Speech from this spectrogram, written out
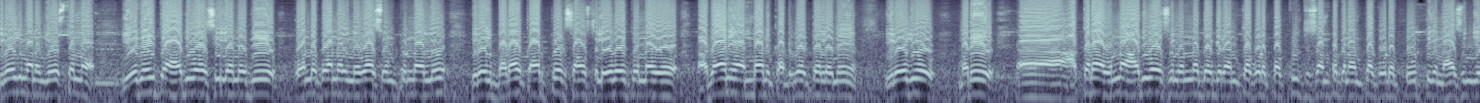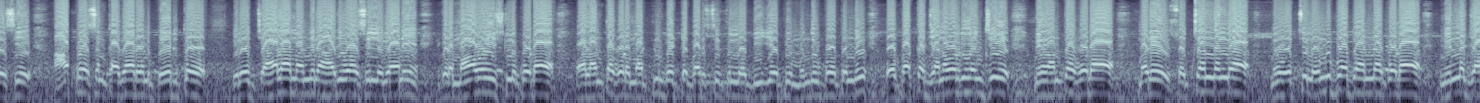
ఈరోజు మనం చూస్తున్నాం ఏదైతే ఆదివాసీలు అనేది కొండ కోనల నివాసం ఉంటున్నాళ్ళు ఈరోజు బడా కార్పొరేట్ సంస్థలు ఏవైతే ఉన్నాయో అదాని అంబానీ కట్టబెట్టాలని. ఈరోజు మరి ఆ, అక్కడ ఉన్న ఆదివాసులు ఉన్న దగ్గర అంతా కూడా ప్రకృతి సంపదను అంతా కూడా పూర్తిగా నాశనం చేసి ఆపరేషన్ కదార్ అనే పేరుతో ఈరోజు చాలా మందిని ఆదివాసులు కానీ ఇక్కడ మావోయిస్టులు కూడా వాళ్ళంతా కూడా మట్టును పెట్టే పరిస్థితుల్లో బీజేపీ ముందుకు పోతుంది. ఓ పక్క జనవరి నుంచి మేమంతా కూడా మరి స్వచ్ఛందంగా మేము వచ్చి లొంగిపోతాం అన్నా కూడా నిన్న జా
